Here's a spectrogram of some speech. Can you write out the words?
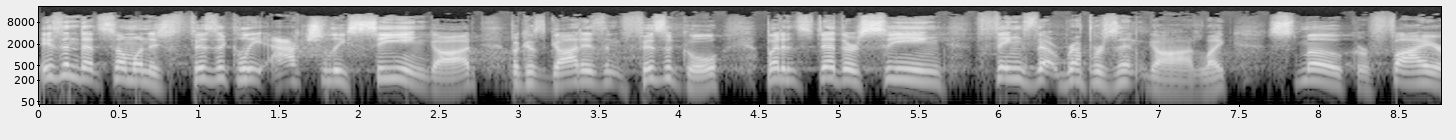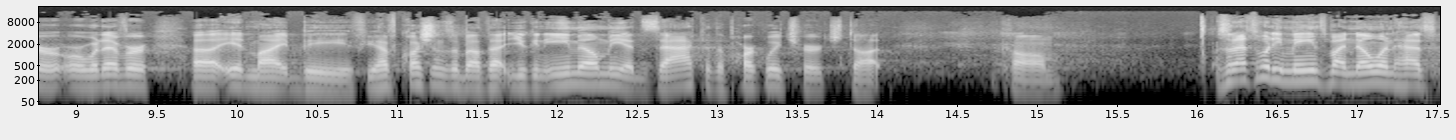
isn't that someone is physically actually seeing God, because God isn't physical, but instead they're seeing things that represent God, like smoke or fire or whatever uh, it might be. If you have questions about that, you can email me at zach at theparkwaychurch.com. So that's what he means by no one has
